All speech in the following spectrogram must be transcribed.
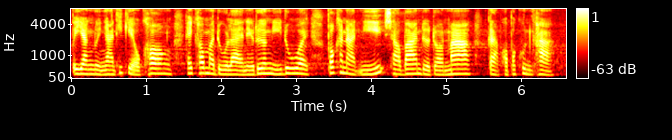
ไปยังหน่วยงานที่เกี่ยวข้อง ให้เข้ามาดูแลในเรื่องนี้ด้วย เพราะขนาดนี้ชาวบ้านเดือดร้อนมากกราบขอบพระคุณค่ะ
